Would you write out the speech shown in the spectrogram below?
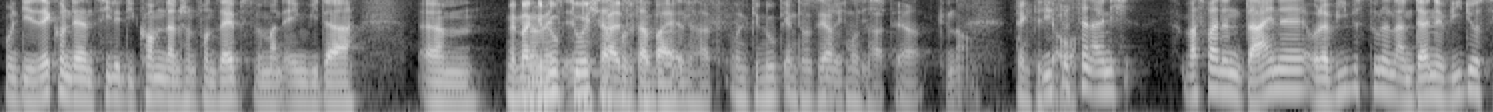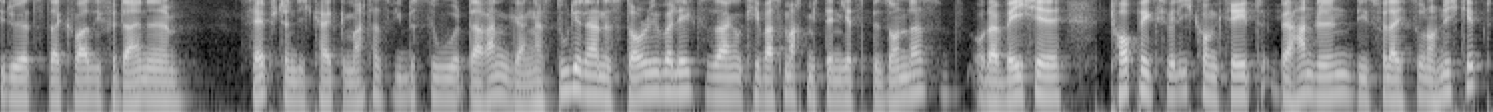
Und die sekundären Ziele, die kommen dann schon von selbst, wenn man irgendwie da ähm, Wenn man genug Enthusiasmus dabei Durchhaltevermögen ist. hat und genug Enthusiasmus Richtig. hat, ja, Genau. denke Wie ich ist es auch. denn eigentlich, was war denn deine, oder wie bist du denn an deine Videos, die du jetzt da quasi für deine Selbstständigkeit gemacht hast, wie bist du daran gegangen? Hast du dir da eine Story überlegt, zu sagen, okay, was macht mich denn jetzt besonders? Oder welche Topics will ich konkret behandeln, die es vielleicht so noch nicht gibt?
